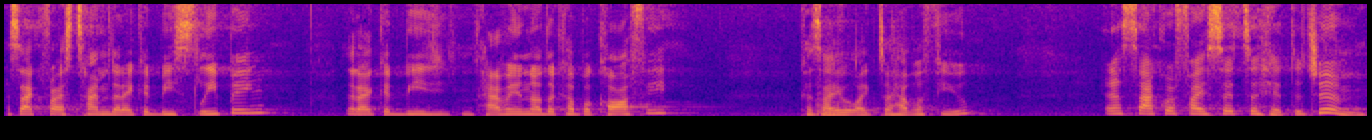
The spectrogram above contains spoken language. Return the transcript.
I sacrifice time that I could be sleeping, that I could be having another cup of coffee, because I like to have a few, and sacrifice it to hit the gym.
